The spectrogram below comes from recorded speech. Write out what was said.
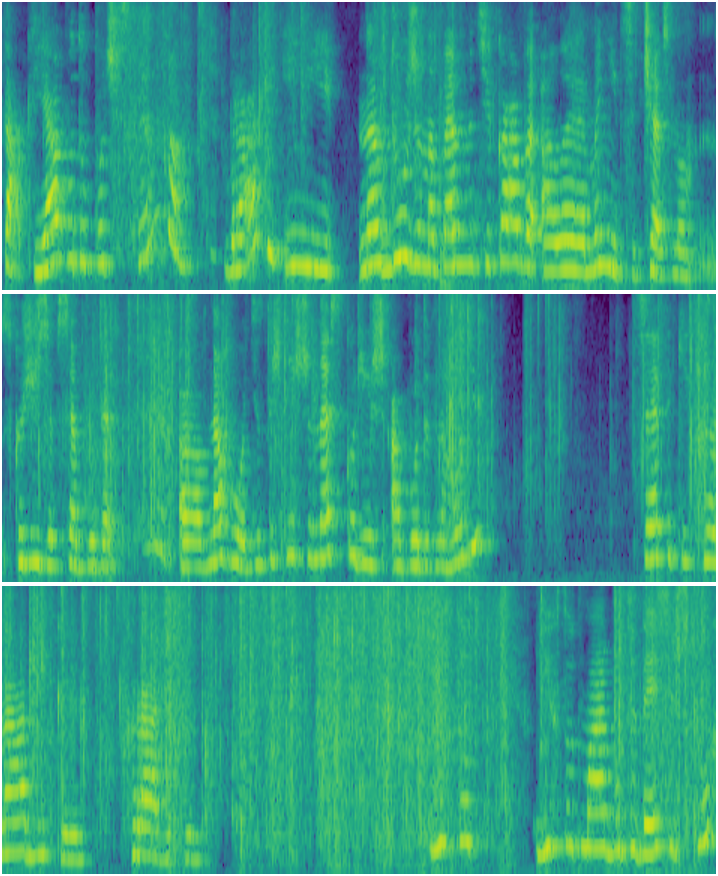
Так, я буду по частинкам брати і не дуже, напевно, цікаве, але мені це чесно, скоріш за все, буде е, в нагоді. Точніше, не скоріш, а буде в нагоді. Це такі крабіки. Крабіки. Їх тут, їх тут має бути 10 штук.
